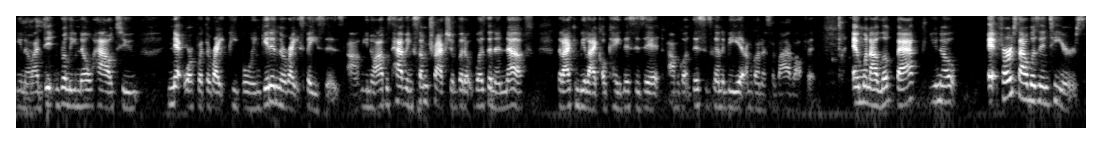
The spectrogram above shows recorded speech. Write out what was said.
You know yes. i didn't really know how to network with the right people and get in the right spaces. Um, you know i was having some traction but it wasn't enough that I can be like, okay, this is it. I'm going, this is going to be it. I'm going to survive off it. And when I look back, you know, at first I was in tears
